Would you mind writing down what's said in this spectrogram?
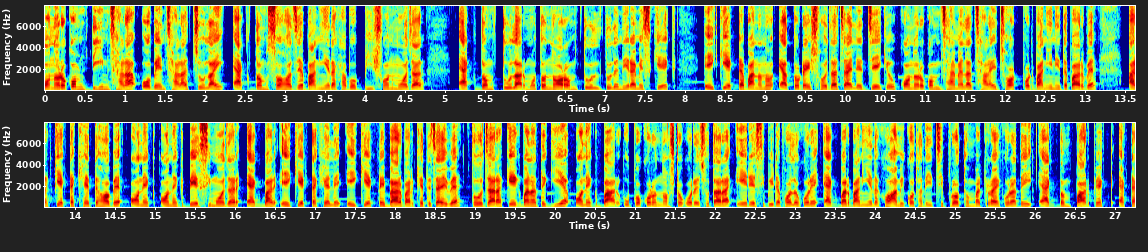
কোনো রকম ডিম ছাড়া, ওভেন ছাড়া চুলায় একদম সহজে বানিয়ে দেখাবো ভীষণ মজার। একদম তুলার মতো নরম তুলতুলে নিরামিষ কেক। এই কেকটা বানানো এতটাই সোজা, চাইলে যে কেউ কোনো রকম ঝামেলা ছাড়াই ঝটপট বানিয়ে নিতে পারবে। আর কেকটা খেতে হবে অনেক অনেক বেশি মজার। একবার এই কেকটা খেলে এই কেকটাই বারবার খেতে চাইবে। তো যারা কেক বানাতে গিয়ে অনেকবার উপকরণ নষ্ট করেছ, তারা এই রেসিপিটা ফলো করে একবার বানিয়ে দেখো। আমি কথা দিচ্ছি, প্রথমবার ট্রাই করাতেই একদম পারফেক্ট একটা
